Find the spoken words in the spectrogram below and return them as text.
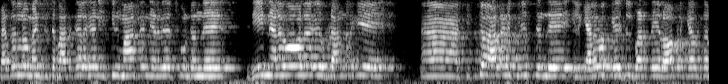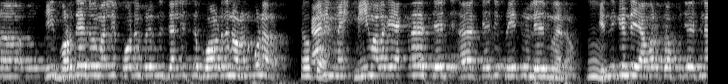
ప్రజల్లో మంచి పథకాలు కానీ ఇచ్చిన మాటలు నెరవేర్చుకుంటుంది. దీన్ని ఎలాగోలాగా ఇప్పుడు అందరికి ఆ, సిట్టు ఆల్రెడీ పిలుస్తుంది. వీళ్ళకి ఎలాగో కేసులు పడతాయి లోపలికి వెళ్తారు. ఈ బురదేదో మళ్ళీ కూటమి ప్రభుత్వం జల్లిస్తే బాగుంటుందని వాళ్ళు అనుకున్నారు. కానీ మేము అలాగే ఎక్కడ చేసి ప్రయత్నం లేదు మేడం. ఎందుకంటే ఎవరు తప్పు చేసినా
